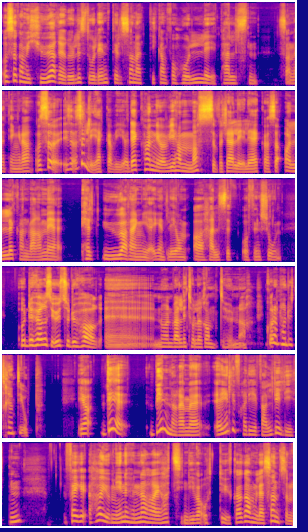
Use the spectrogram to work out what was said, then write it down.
og så kan vi kjøre rullestol inntil, sånn at de kan få holde i pelsen. Sånne ting da. Og så, så leker vi, og det kan jo Vi har masse forskjellige leker, så alle kan være med helt uavhengig egentlig av helse og funksjon. Og det høres jo ut som du har eh, noen veldig tolerante hunder. Hvordan har du trent de opp? Ja, det begynner jeg med egentlig fra de er veldig liten. For jeg har jo mine hunder har jeg hatt siden de var åtte uker gamle, sånn som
